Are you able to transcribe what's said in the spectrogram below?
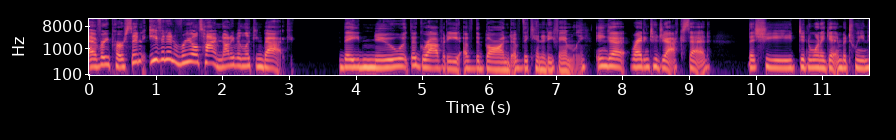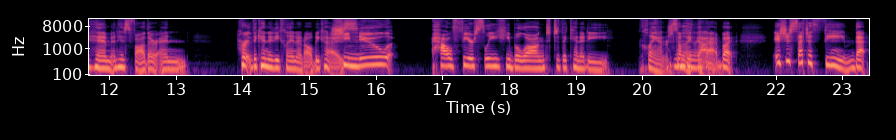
every person, even in real time, not even looking back, they knew the gravity of the bond of the Kennedy family. Inga, writing to Jack, said that she didn't want to get in between him and his father and hurt the Kennedy clan at all because She knew how fiercely he belonged to the Kennedy clan or something, something like, that. But it's just such a theme that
